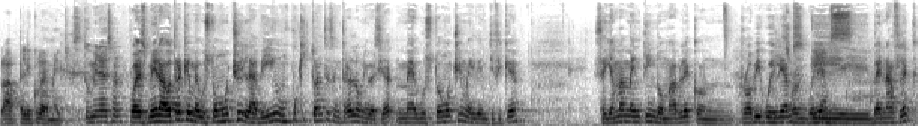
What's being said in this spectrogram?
la película de Matrix. ¿Tú, mi Nelson? Pues mira, otra que me gustó mucho y la vi un poquito antes de entrar a la universidad, me gustó mucho y me identifiqué. Se llama Mente Indomable con Robbie Williams, Robin Williams. y Ben Affleck.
